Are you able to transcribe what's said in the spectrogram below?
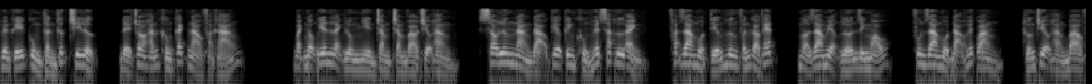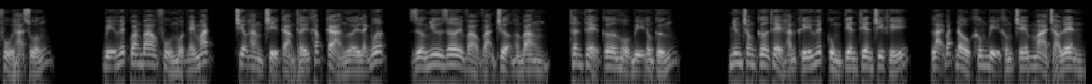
huyền khí cùng thần thức chi lực, để cho hắn không cách nào phản kháng. Bạch ngọc yên lạnh lùng nhìn chằm chằm vào triệu hằng sau lưng nàng đạo kia kinh khủng huyết sắc hư ảnh, phát ra một tiếng hưng phấn gào thét, mở ra miệng lớn dính máu, phun ra một đạo huyết quang, hướng triệu hàng bao phủ hạ xuống. Bị huyết quang bao phủ một nháy mắt, triệu hàng chỉ cảm thấy khắp cả người lạnh bớt dường như rơi vào vạn trượng hầm băng, thân thể cơ hồ bị đông cứng. Nhưng trong cơ thể hắn khí huyết cùng tiên thiên chi khí, lại bắt đầu không bị khống chế mà trào lên,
